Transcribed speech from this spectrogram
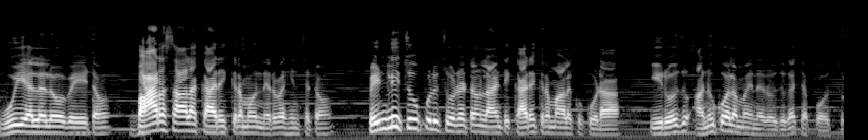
ఊయలలో వేయటం బారసాల కార్యక్రమం నిర్వహించటం పెండ్లి చూపులు చూడటం లాంటి కార్యక్రమాలకు కూడా ఈరోజు అనుకూలమైన రోజుగా చెప్పవచ్చు.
